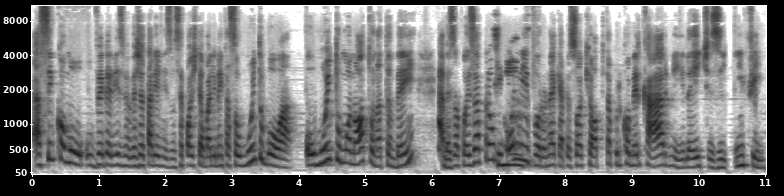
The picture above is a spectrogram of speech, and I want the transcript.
assim como o veganismo e o vegetarianismo, você pode ter uma alimentação muito boa ou muito monótona também. É a mesma coisa para o onívoro, né? Que é a pessoa que opta por comer carne, leites, e, enfim.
